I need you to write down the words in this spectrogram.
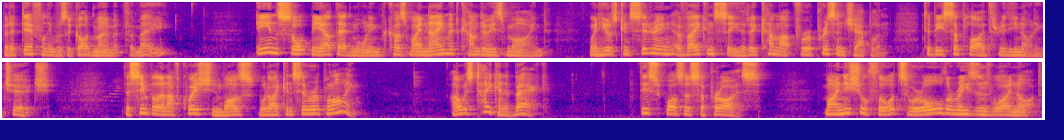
but it definitely was a God moment for me. Ian sought me out that morning because my name had come to his mind when he was considering a vacancy that had come up for a prison chaplain to be supplied through the Uniting Church. The simple enough question was would I consider applying? I was taken aback. This was a surprise. My initial thoughts were all the reasons why not.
